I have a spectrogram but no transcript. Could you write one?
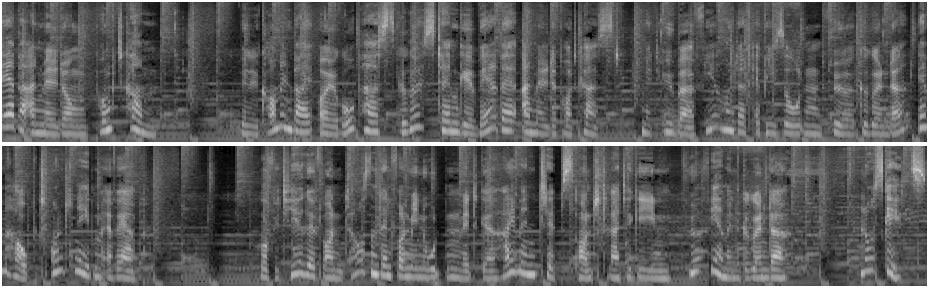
www.gewerbeanmeldung.com. Willkommen bei Europas größtem Gewerbeanmelde-Podcast mit über 400 Episoden für Gründer im Haupt- und Nebenerwerb. Profitiere von Tausenden von Minuten mit geheimen Tipps und Strategien für Firmengründer. Los geht's!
